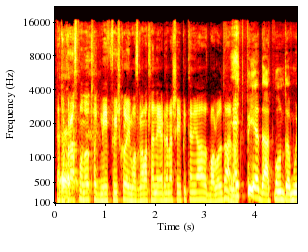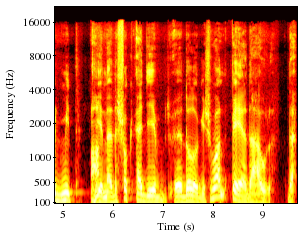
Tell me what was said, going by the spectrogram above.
Tehát akkor azt mondod, hogy népfőiskolai mozgalmat lenne érdemes építeni a baloldalnak? Egy példát mondtam, hogy mit Aha. kéne, de sok egyéb dolog is van, például. De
